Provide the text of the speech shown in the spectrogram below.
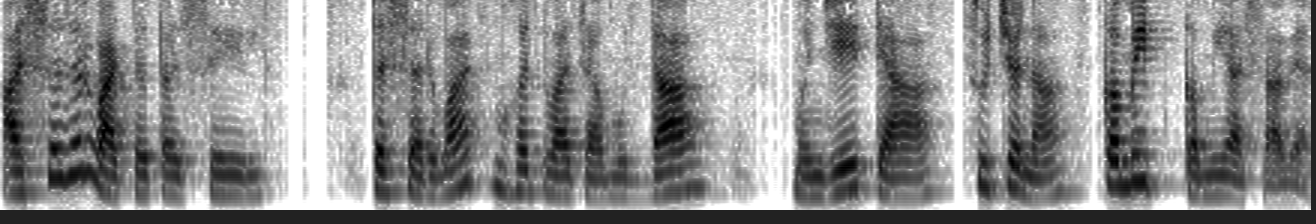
असं जर वाटत असेल तर सर्वात महत्त्वाचा मुद्दा म्हणजे त्या सूचना कमीत कमी असाव्यात.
